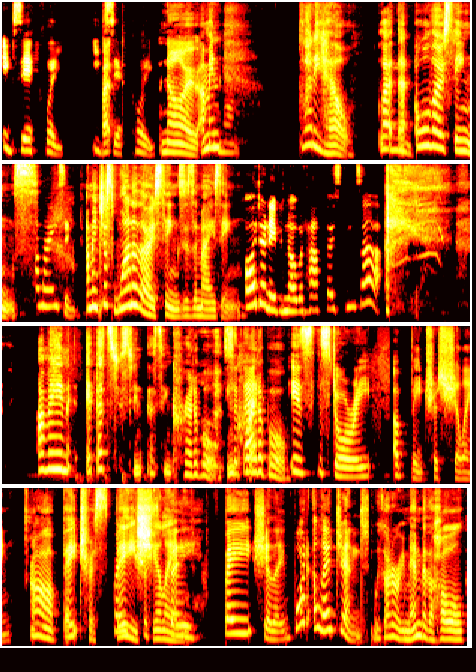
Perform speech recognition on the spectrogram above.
Exactly. But- Exactly. No, I mean, bloody hell. Like that, mm. all those things. Amazing. I mean, just one of those things is amazing. I don't even know what half those things are. I mean, it, that's just that's incredible. that incredible. Is the story of Beatrice Shilling. oh, Beatrice B. Beatrice Shilling. B. B. Shilling. What a legend. We got to remember the whole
